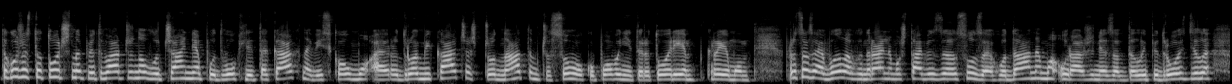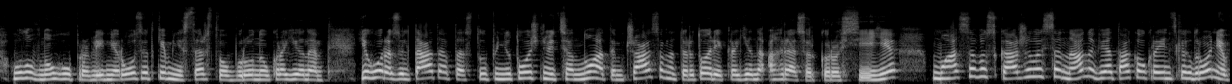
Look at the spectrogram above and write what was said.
Також остаточно підтверджено влучання по двох літаках на військовому аеродромі Кача, що на тимчасово окупованій території Криму. Про це заявила в генеральному штабі ЗСУ. За його даними, ураження завдали підрозділи головного управління розвідки Міністерства оборони України. Його результати та ступінь уточнюються. Ну а тим часом на території країни-агресорки Росії масово скаржилися на нові атаки українських дронів.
